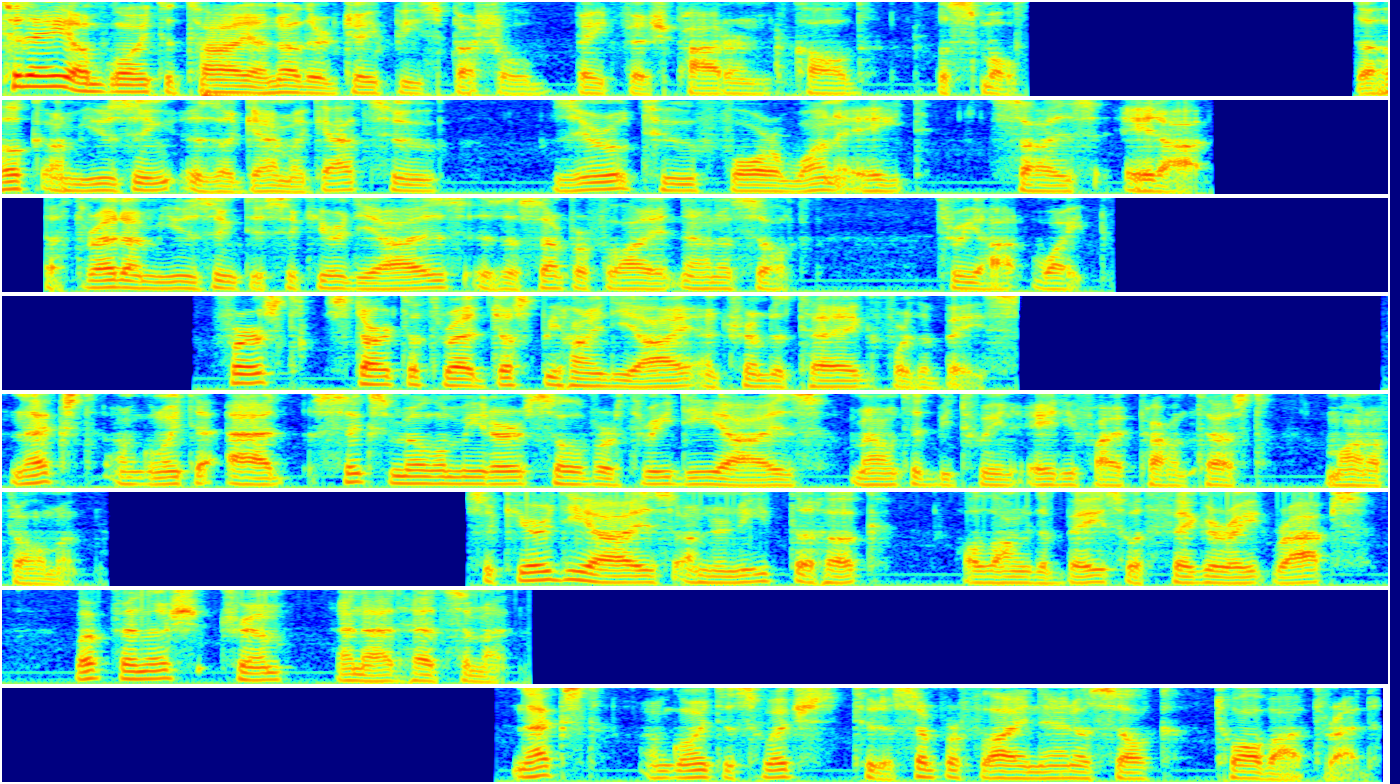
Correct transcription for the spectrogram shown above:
Today I'm going to tie another JP Special baitfish pattern called the Smolt. The hook I'm using is a Gamakatsu 02418 size 8-aught. The thread I'm using to secure the eyes is a Semperfli Nano Silk 3-aught white. First, start the thread just behind the eye and trim the tag for the base. Next, I'm going to add 6mm silver 3D eyes mounted between 85 pound test monofilament. Secure the eyes underneath the hook along the base with figure 8 wraps, whip finish, trim, and add head cement. Next, I'm going to switch to the Semperfli Nano Silk 12-aught thread.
